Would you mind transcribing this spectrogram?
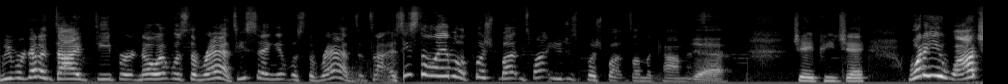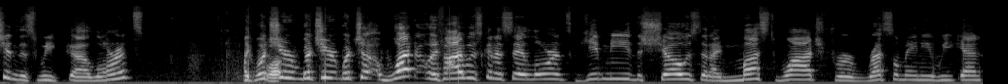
We were gonna dive deeper. No, it was the Rads. He's saying it was the Rads. It's not. Is he still able to push buttons? Why don't you just push buttons on the comments? Yeah. JPJ. What are you watching this week, uh, Lawrence? Like, what's Well- your, what's your, what's your, what if I was gonna say, Lawrence, give me the shows that I must watch for WrestleMania weekend?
